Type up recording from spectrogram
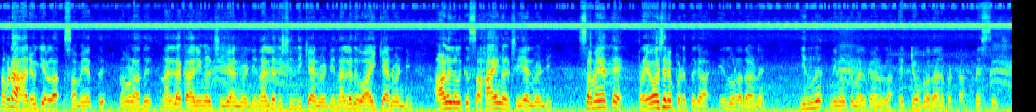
നമ്മുടെ ആരോഗ്യമുള്ള സമയത്ത് നമ്മളത് നല്ല കാര്യങ്ങൾ ചെയ്യാൻ വേണ്ടി നല്ലത് ചിന്തിക്കാൻ വേണ്ടി നല്ലത് വായിക്കാൻ വേണ്ടി ആളുകൾക്ക് സഹായങ്ങൾ ചെയ്യാൻ വേണ്ടി സമയത്തെ പ്രയോജനപ്പെടുത്തുക എന്നുള്ളതാണ് ഇന്ന് നിങ്ങൾക്ക് നൽകാനുള്ള ഏറ്റവും പ്രധാനപ്പെട്ട മെസ്സേജ്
